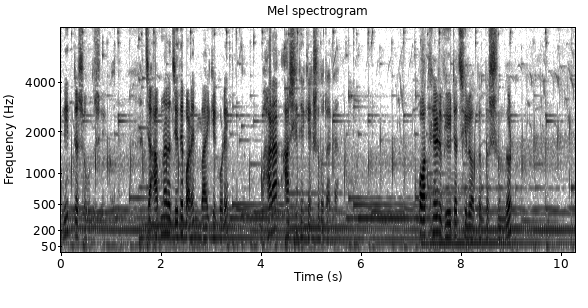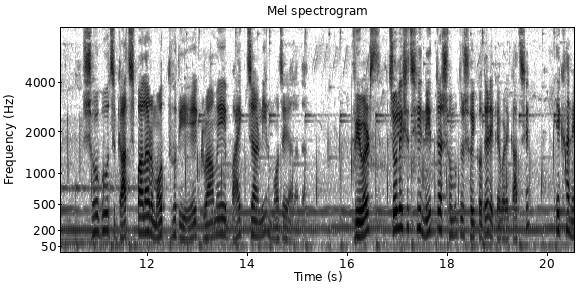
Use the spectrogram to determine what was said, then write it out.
নিদ্রা সমুদ্র সৈকত, যা আপনারা যেতে পারেন বাইকে করে, ভাড়া আশি থেকে একশত টাকা। পথের ভিউটা ছিল অত্যন্ত সুন্দর। সবুজ গাছপালার মধ্য দিয়ে গ্রামে বাইক জার্নির মজাই আলাদা। ভিউয়ার্স, চলে এসেছি নিদ্রা সমুদ্র সৈকতের একেবারে কাছে। এখানে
